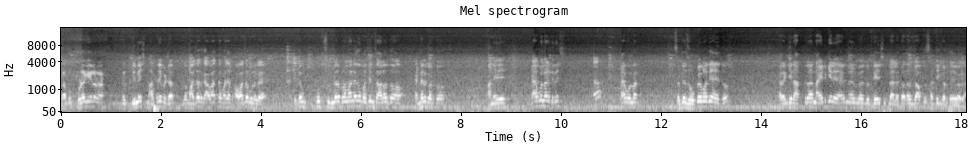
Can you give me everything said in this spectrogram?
तर आपण पुढे गेलो ना तर दिनेश म्हात्रे भेटत जो माझ्याच गावात माझ्या भावाचा मुलगा आहे. एकदम खूप सुंदर प्रमाणे तो मशीन चालवतो हँडल करतो. आणि काय बोलणार दिनेश? काय बोलणार? सध्या झोपेमध्ये आहे तो. कारण की रात्र नाईट केले जो डे शिफ्ट आला तो आता जॉबचं सेटिंग करतो हे बघा.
